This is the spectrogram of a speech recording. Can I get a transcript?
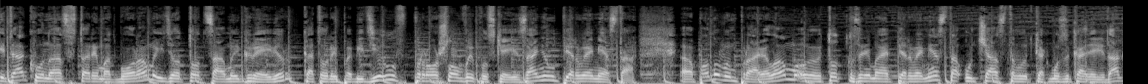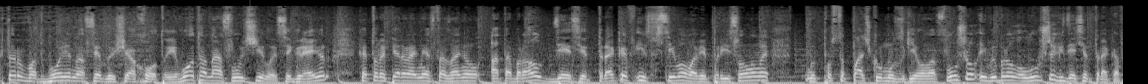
Итак, у нас вторым отбором идет тот самый Грейвер, который победил в прошлом выпуске и занял первое место. Э, по новым правилам, э, тот, кто занимает первое место, участвует как музыкальный редактор в отборе на следующую охоту. И вот она случилась. И Грейвер, который первое место занял, отобрал 10 треков из всего вами присланного. Вот просто пачку музыки он отслушал и выбрал лучших 10 треков.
